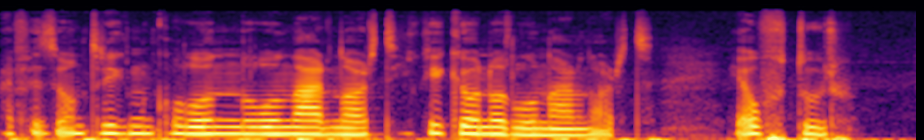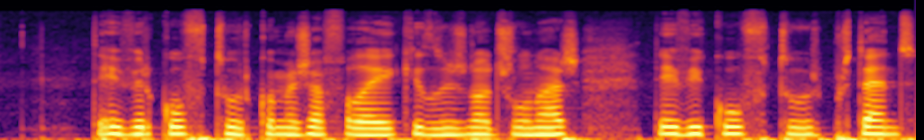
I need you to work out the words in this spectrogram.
Vai fazer um trígono com o nodo lunar norte. E o que é, que é o nodo lunar norte? É o futuro. Tem a ver com o futuro. Como eu já falei aqui dos nodos lunares, tem a ver com o futuro. Portanto,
